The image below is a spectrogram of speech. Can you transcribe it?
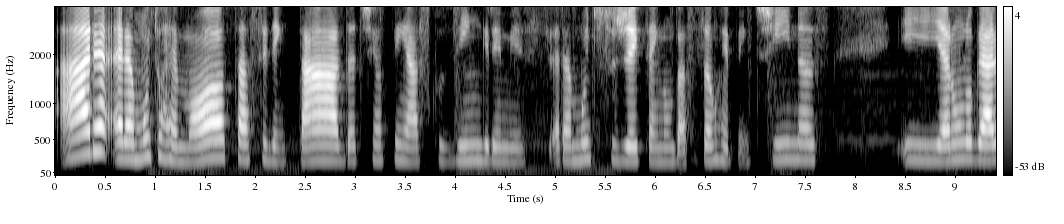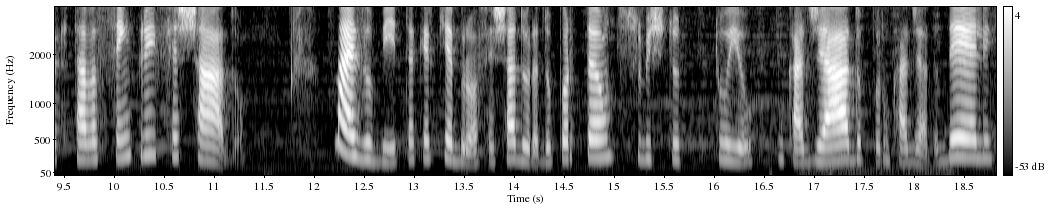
A área era muito remota, acidentada, tinha penhascos íngremes, era muito sujeita a inundação repentinas e era um lugar que estava sempre fechado. Mas o Bittaker quebrou a fechadura do portão, substituiu um cadeado por um cadeado dele,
